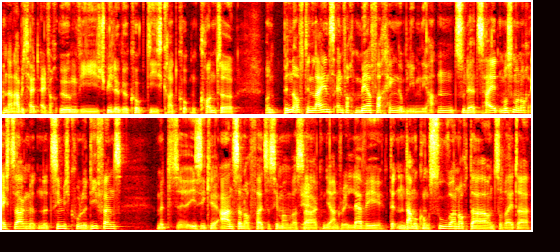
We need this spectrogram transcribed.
Und dann habe ich halt einfach irgendwie Spiele geguckt, die ich gerade gucken konnte und bin auf den Lions einfach mehrfach hängen geblieben. Die hatten zu der mhm. Zeit, muss man auch echt sagen, eine, eine ziemlich coole Defense mit äh, Ezekiel Arnster noch, falls es jemand was yeah. sagt, und die Andre Levy, Ndamo Kong Su war noch da und so weiter,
